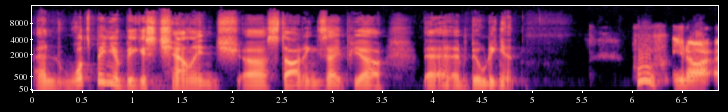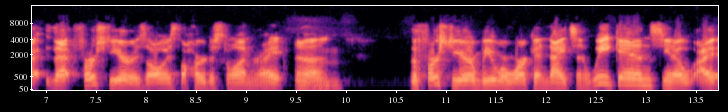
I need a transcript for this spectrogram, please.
And what's been your biggest challenge uh, starting Zapier and, and building it? Whew, you know I- that first year is always the hardest one, right? Um, Mm, the first year we were working nights and weekends you know i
